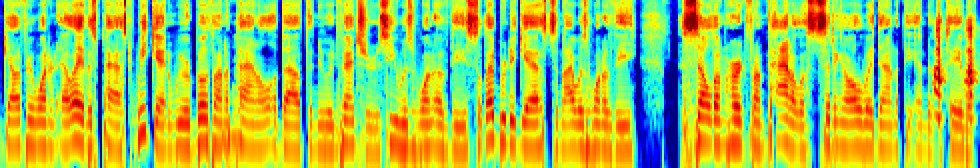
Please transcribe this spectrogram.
Gallifrey One in LA this past weekend. We were both on a Mhm. panel about the New Adventures. He was one of the celebrity guests, and I was one of the seldom heard from panelists, sitting all the way down at the end of the table.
